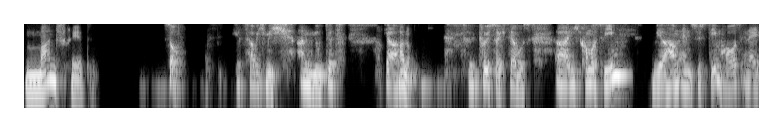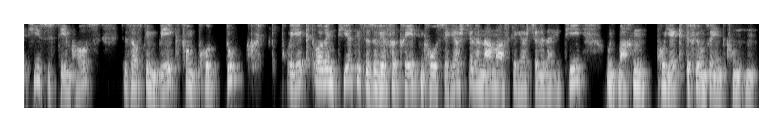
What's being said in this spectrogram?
Manfred. So, jetzt habe ich mich unmuted. Ja, hallo. Grüß euch, Servus. Äh, ich komme aus Wien. Wir haben ein Systemhaus, ein IT-Systemhaus das auf dem Weg vom Produkt projektorientiert ist. Also wir vertreten große Hersteller, namhafte Hersteller der IT und machen Projekte für unsere Endkunden.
